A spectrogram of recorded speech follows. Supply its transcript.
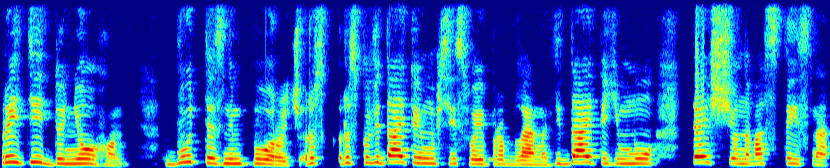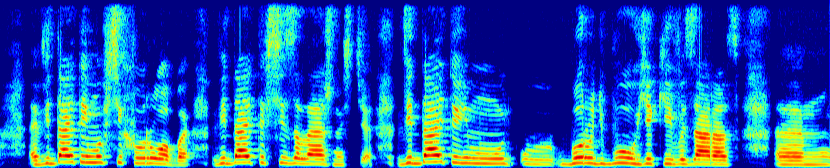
прийдіть до нього. Будьте з ним поруч, розповідайте йому всі свої проблеми, віддайте йому те, що на вас тисне, віддайте йому всі хвороби, віддайте всі залежності, віддайте йому боротьбу, в ви зараз, ем,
